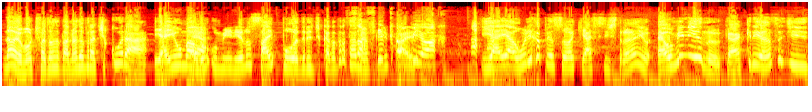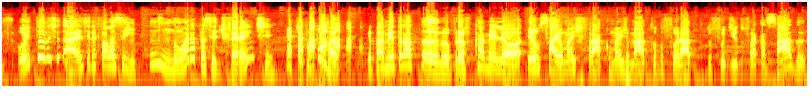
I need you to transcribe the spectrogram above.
Não, eu vou te fazer um tratamento pra te curar. E aí o, malu É. o menino sai podre de cada Só tratamento que ele fica faz. pior. E aí a única pessoa que acha isso estranho é o menino, que é uma criança de 8 anos de idade. Ele fala assim: Hum, não era pra ser diferente? tipo, porra, você tá me tratando pra eu ficar melhor. Eu saio mais fraco, mais magro, todo furado, todo fudido, fracassado.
